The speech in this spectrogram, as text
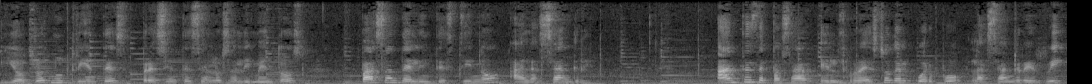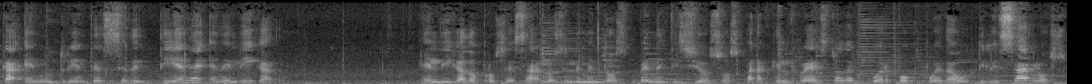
y otros nutrientes presentes en los alimentos pasan del intestino a la sangre. Antes de pasar el resto del cuerpo, la sangre rica en nutrientes se detiene en el hígado. El hígado procesa los elementos beneficiosos para que el resto del cuerpo pueda utilizarlos.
